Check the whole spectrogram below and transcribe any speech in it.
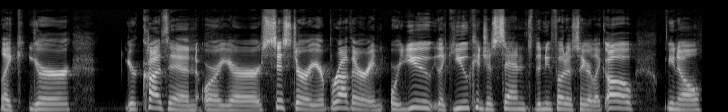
like your your cousin or your sister or your brother and or you like you can just send the new photos so you're like oh you know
